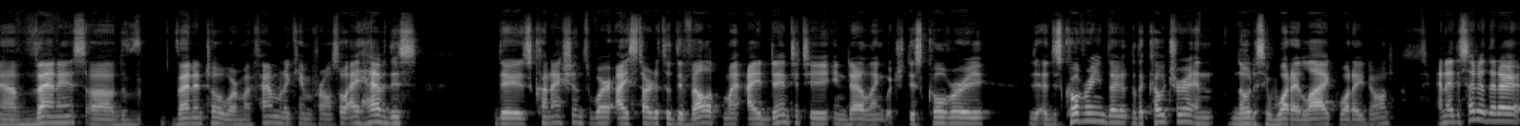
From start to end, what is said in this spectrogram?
uh, venice uh, the veneto where my family came from so i have this these connections where I started to develop my identity in that language, discovery, discovering the, the culture and noticing what I like, what I don't. And I decided that I,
